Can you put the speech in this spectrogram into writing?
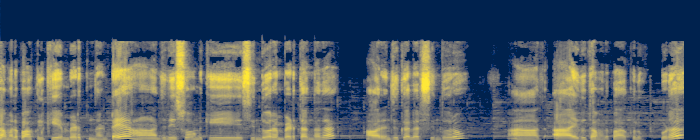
తమలపాకులకి ఏం పెడుతుందంటే ఆంజనేయ స్వామికి సింధూరం పెడతాం కదా ఆరెంజ్ కలర్ సింధూరం ఆ ఐదు తమలపాకులు కూడా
